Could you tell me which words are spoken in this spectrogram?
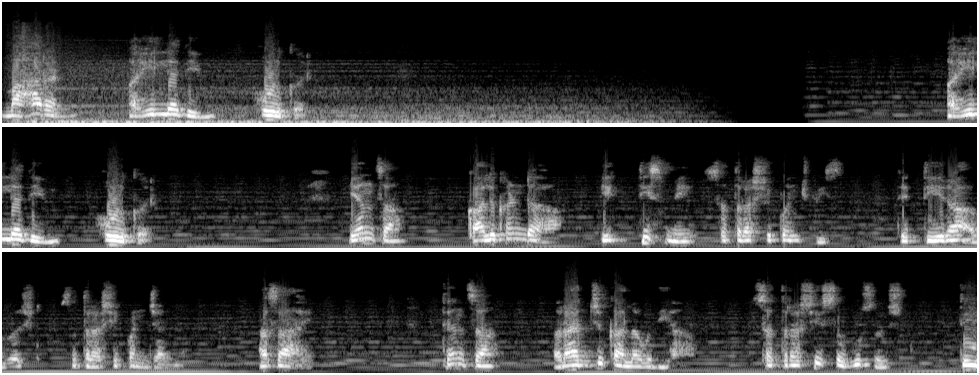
महाराणी अहिल्यादेवी होळकर. अहिल्यादेवी होळकर. यांचा कालखंड हा एकतीस मे सतराशे पंचवीस ते तेरा ऑगस्ट सतराशे पंच्याण्णव असा आहे. त्यांचा राज्य कालावधी हा सतराशे सदुसष्ट ते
